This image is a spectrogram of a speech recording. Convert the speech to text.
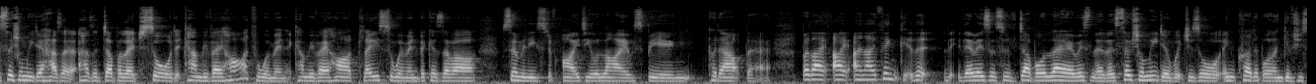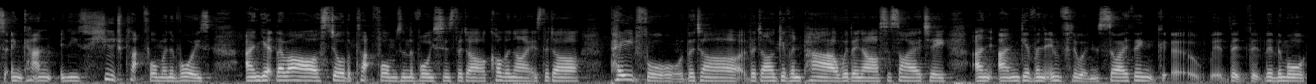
social media has a has a double-edged sword. It can be very hard for women. It can be a very hard place for women because there are so many sort of ideal lives being put out there. But I, I and I think that there is a sort of double layer, isn't there? There's social media, which is all incredible and gives you and can these huge platform and a voice, and yet there are still the platforms and the voices that are colonised, that are paid for, that are that are given power within our society and, and given influence. So I think uh, the, the, the more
